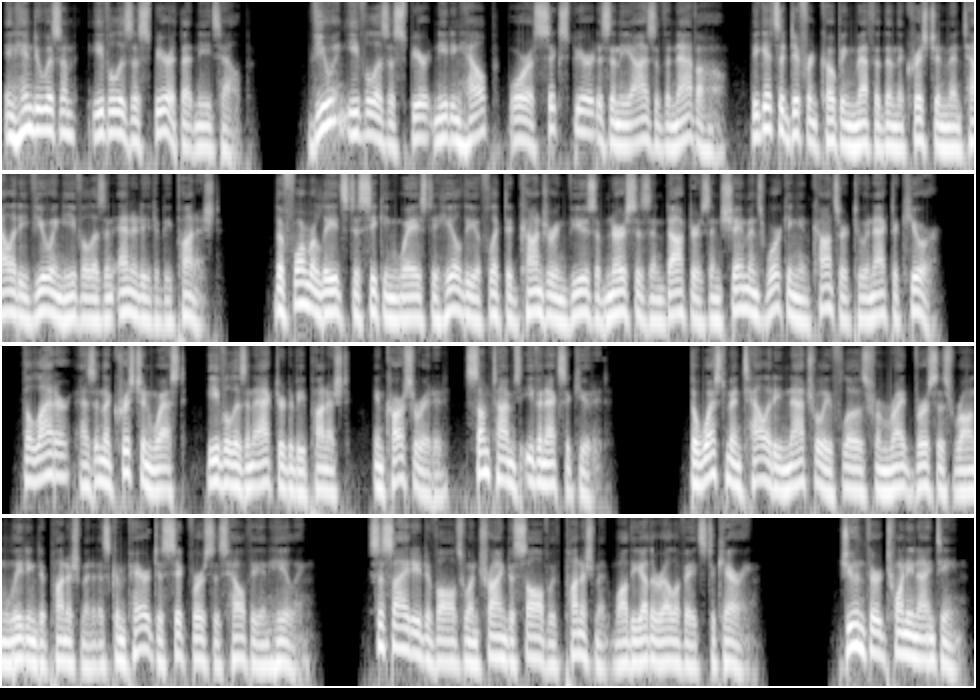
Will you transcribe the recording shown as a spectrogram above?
In Hinduism, evil is a spirit that needs help. Viewing evil as a spirit needing help, or a sick spirit as in the eyes of the Navajo, begets a different coping method than the Christian mentality viewing evil as an entity to be punished. The former leads to seeking ways to heal the afflicted, conjuring views of nurses and doctors and shamans working in concert to enact a cure. The latter, as in the Christian West, evil is an actor to be punished, incarcerated, sometimes even executed. The West mentality naturally flows from right versus wrong, leading to punishment as compared to sick versus healthy and healing. Society devolves when trying to solve with punishment while the other elevates to caring. June 3, 2019.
